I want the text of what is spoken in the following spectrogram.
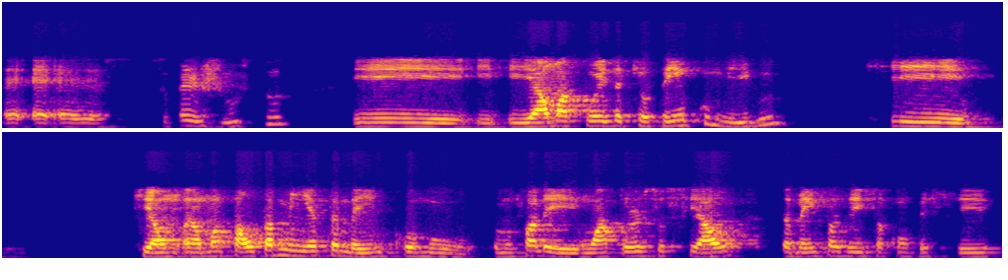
é, é, é, super justo e, e, e, é uma coisa que eu tenho comigo que que é, um, é uma pauta minha também, como como falei, um ator social também fazer isso acontecer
